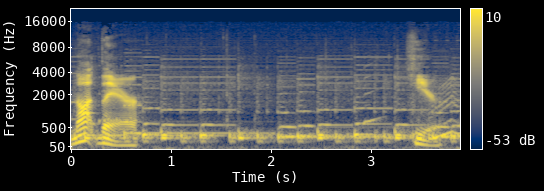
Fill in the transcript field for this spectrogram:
Not there. Here.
